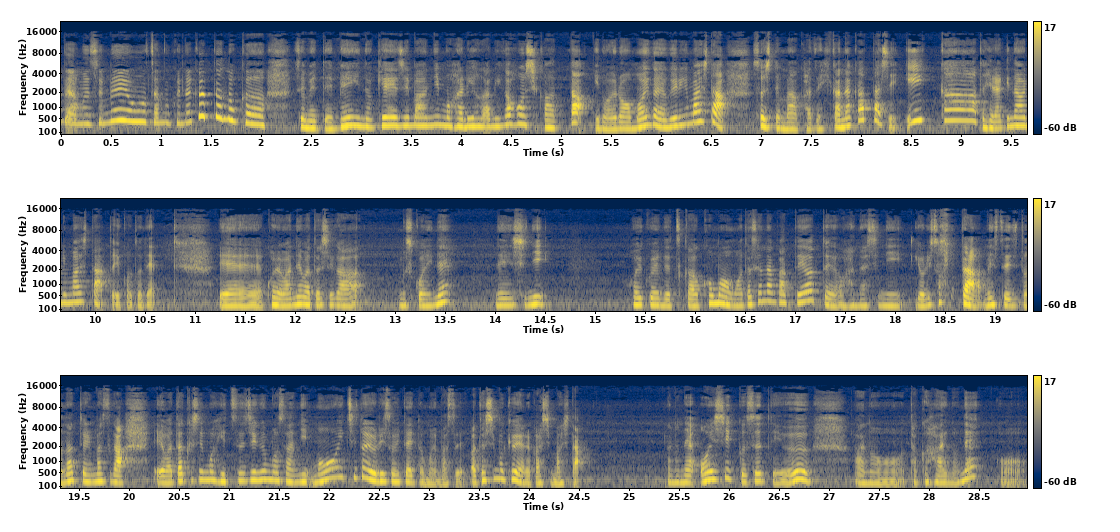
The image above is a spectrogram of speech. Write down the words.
った。娘よ、寒くなかったのか。せめてメインの掲示板にも張り紙が欲しかった。いろいろ思いがよぎりました。そしてまあ風邪ひかなかったし、いいかーと開き直りました。ということで、えー、これはね、私が息子にね、年始に保育園で使うコマを持たせなかったよというお話に寄り添ったメッセージとなっておりますが、えー、私も羊雲さんにもう一度寄り添いたいと思います。私も今日やらかしました。あのねオイシックスっていうあの宅配のねこ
